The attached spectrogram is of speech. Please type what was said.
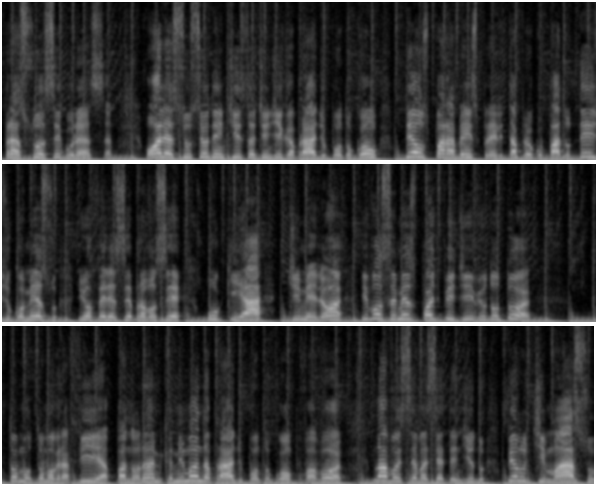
para sua segurança. Olha, se o seu dentista te indica para rádio.com, dê os parabéns para ele. Está preocupado desde o começo em oferecer para você o que há de melhor e você mesmo pode pedir, viu, doutor? Tomografia panorâmica, me manda para rádio.com, por favor. Lá você vai ser atendido pelo timaço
